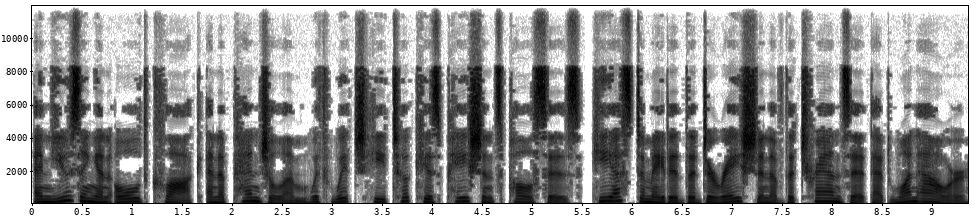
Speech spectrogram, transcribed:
and using an old clock and a pendulum with which he took his patient's pulses, he estimated the duration of the transit at 1 hour,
